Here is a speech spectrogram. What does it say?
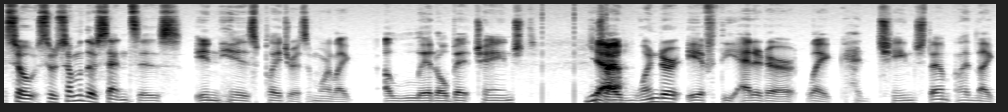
so so. Some of those sentences in his plagiarism were like a little bit changed. So I wonder if the editor like had changed them, had like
